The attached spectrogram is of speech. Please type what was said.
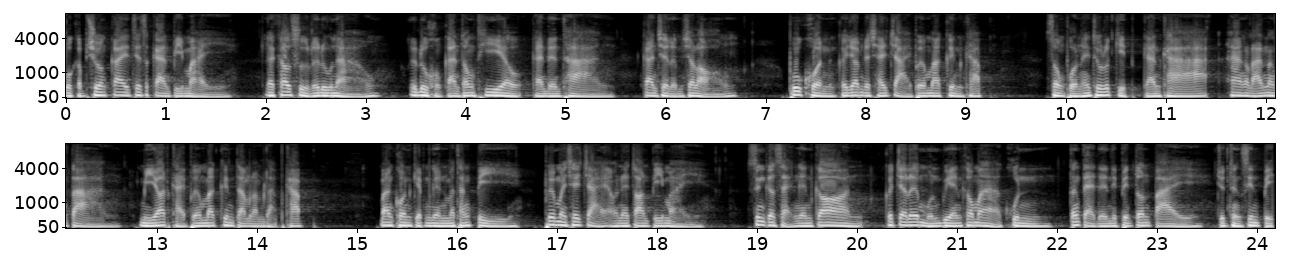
บวกกับช่วงใกล้เทศกาลปีใหม่ และเข้าสู่ฤดูหนาว ฤดูของการท่องเที่ยว การเดินทาง การเฉลิมฉลอง ผู้คนก็ย่อมจะใช้จ่ายเพิ่มมากขึ้นครับ ส่งผลให้ธุรกิจการค้า ห้างร้านต่างๆ มียอดขายเพิ่มมากขึ้นตามลำดับครับ บางคนเก็บเงินมาทั้งปี เพื่อมาใช้จ่ายเอาในตอนปีใหม่ ซึ่งกระแสเงินก้อนก็จะเริ่มหมุนเวียนเข้ามาหาคุณ ตั้งแต่เดือนนี้เป็นต้นไปจนถึงสิ้นปี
